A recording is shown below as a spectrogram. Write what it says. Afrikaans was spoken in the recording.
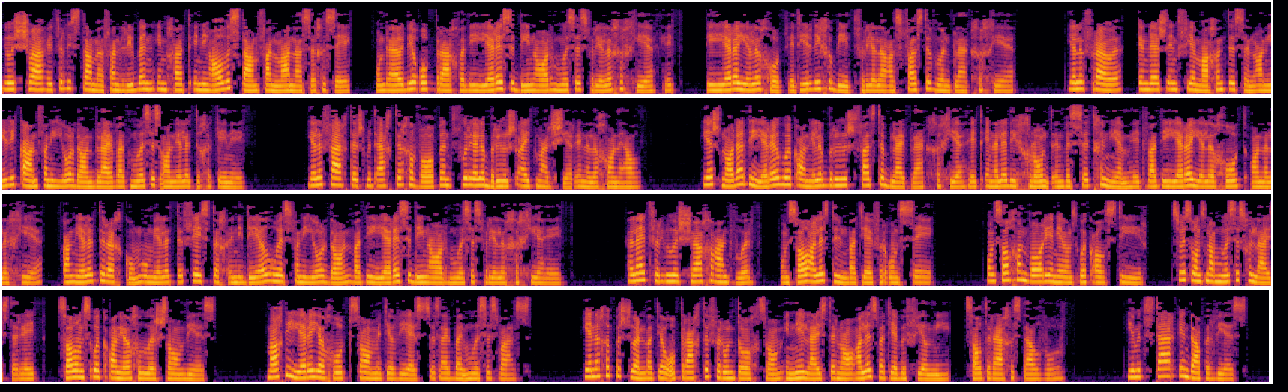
Joshua het vir die stammen van Ruben en Gad en die halve stam van Manasse gesê, onthou die opdracht wat die Heere se dienaar Mooses vir jylle gegee het, Die Heere jylle God het hier die gebied voor jylle als vaste woonplek gegee. Jylle vrouwen, kinders en vee mag intussen aan hierdie kant van die Jordaan bly wat Mooses aan jylle toegeken het. Jylle vechters moet echter gewapend voor jylle broers uitmarcheer en hulle gaan help. Eerst nadat die Heere ook aan jylle broers vaste blijplek gegee het en hulle die grond in besit geneem het wat die Heere jylle God aan hulle gee, kan jelle terugkomen om jelle te vestig in die deel oos van die Jordaan wat die Heerese dienaar Mooses vir jylle gegee het. Hulle het vir Oosja geantwoord, ons zal alles doen wat jij voor ons sê. Ons zal gaan waarin jy ons ook al stuur, soos ons na Mooses geluister het, sal ons ook aan jou gehoorzaam wees. Mag die Heere jou God saam met jou wees, soos hy by Mooses was. Enige persoon wat jou opdrachten verontogzaam en nie luister na alles wat jy beveel nie, zal terechtgesteld worden. Je moet sterk en dapper wees,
